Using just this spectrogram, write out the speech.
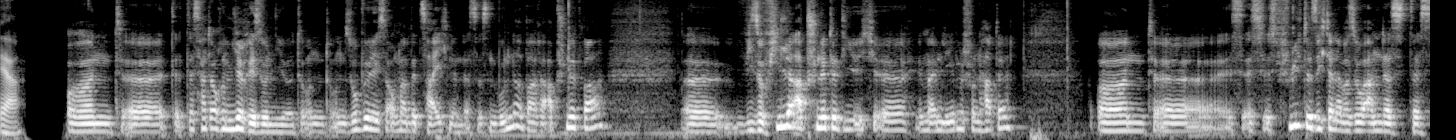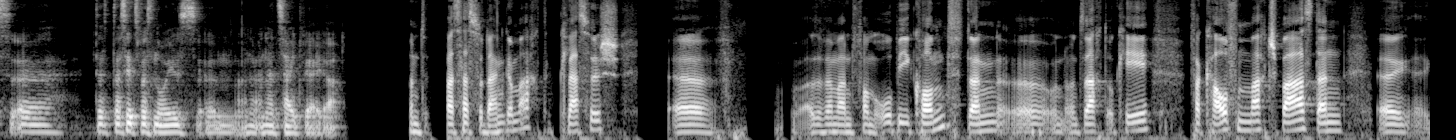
Ja. Und äh, das hat auch in mir resoniert. Und, und so würde ich es auch mal bezeichnen, dass es ein wunderbarer Abschnitt war. Äh, wie so viele Abschnitte, die ich äh, in meinem Leben schon hatte. Und äh, es, es, es, fühlte sich dann aber so an, dass, dass, äh, dass, dass jetzt was Neues ähm, an, an der Zeit wäre, ja. Und was hast du dann gemacht? Klassisch, äh, also wenn man vom Obi kommt dann äh, und, und sagt, okay, verkaufen macht Spaß, dann äh,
